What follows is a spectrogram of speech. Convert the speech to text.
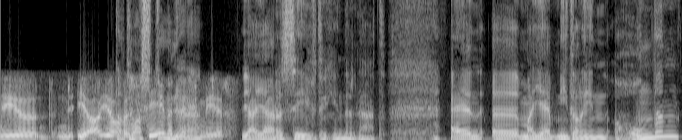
Nee, ja, jaren dat was 70 toen, hè? meer. Ja, jaren 70 inderdaad. En, uh, maar je hebt niet alleen honden,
